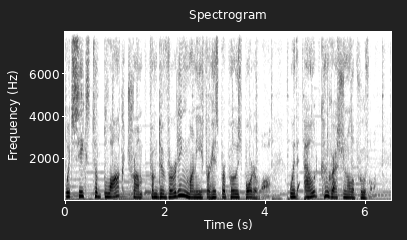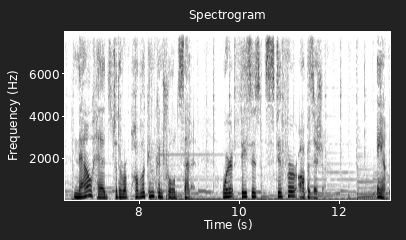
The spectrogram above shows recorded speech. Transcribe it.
which seeks to block Trump from diverting money for his proposed border wall without congressional approval, now heads to the Republican controlled Senate, where it faces stiffer opposition. And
